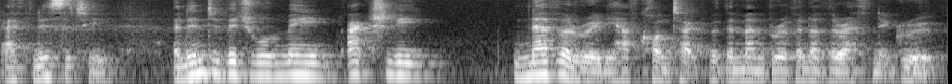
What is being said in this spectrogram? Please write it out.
ethnicity, an individual may actually never really have contact with a member of another ethnic group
